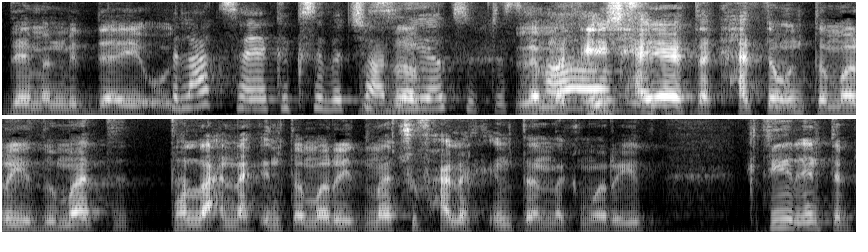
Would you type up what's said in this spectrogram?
دائما متضايق و... بالعكس هيك كسبت. شعبيه كسبت اصحاب لما تعيش حياتك حتى وأنت مريض وما تطلع إنك أنت مريض ما تشوف حالك أنت إنك مريض كثير أنت بت-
